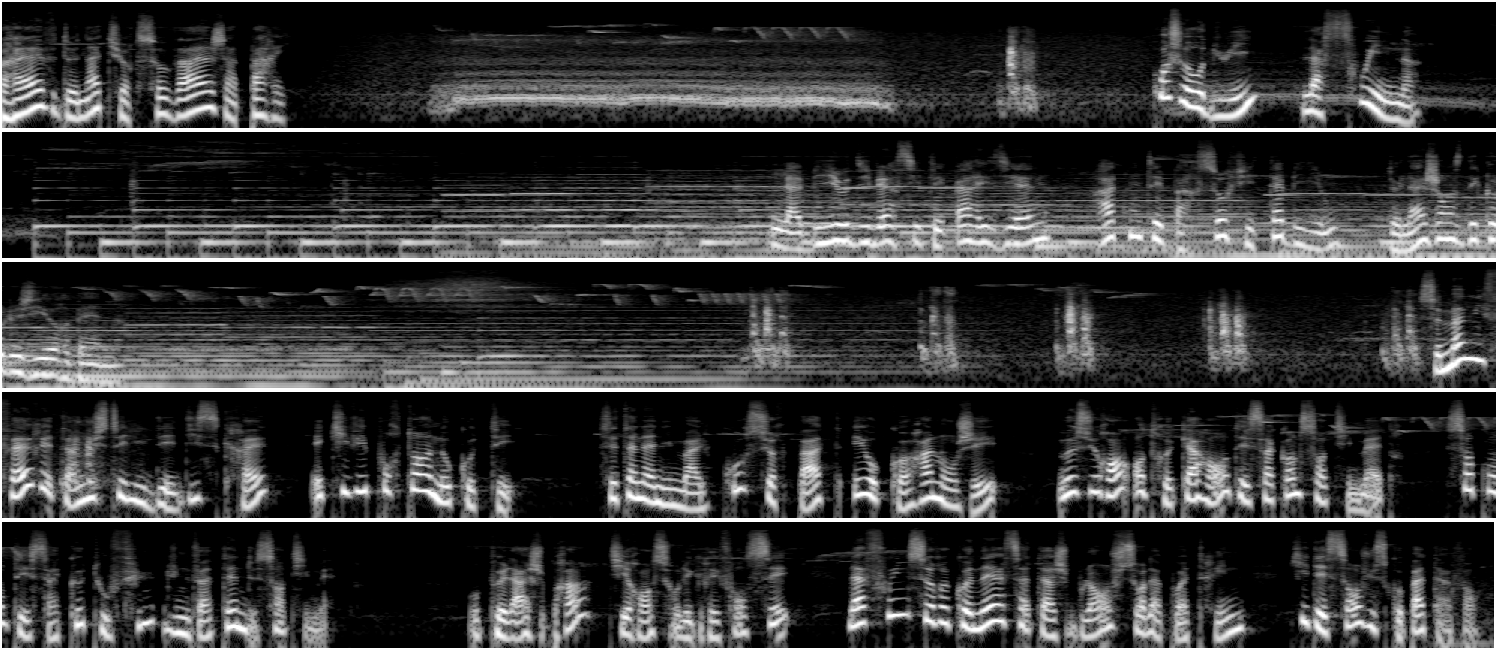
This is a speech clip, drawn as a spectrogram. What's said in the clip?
Brève de nature sauvage à Paris. Aujourd'hui, la fouine. La biodiversité parisienne racontée par Sophie Tabillon de l'Agence d'écologie urbaine. Ce mammifère est un mustélidé discret et qui vit pourtant à nos côtés. C'est un animal court sur pattes et au corps allongé, mesurant entre 40 et 50 cm, sans compter sa queue touffue d'une vingtaine de centimètres. Au pelage brun, tirant sur les gris foncés, la fouine se reconnaît à sa tache blanche sur la poitrine qui descend jusqu'aux pattes avant.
